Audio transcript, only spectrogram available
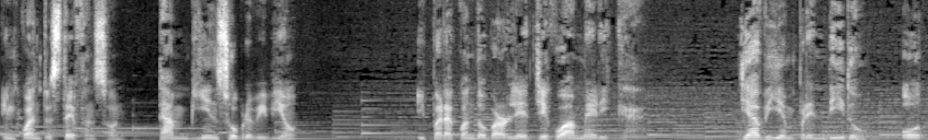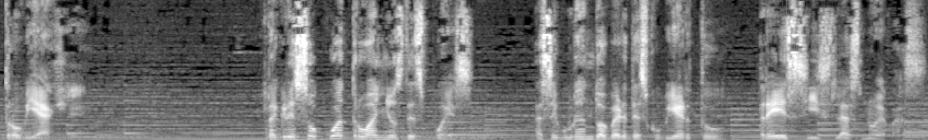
En cuanto a Stephenson, también sobrevivió. Y para cuando Bartlett llegó a América, ya había emprendido otro viaje. Regresó cuatro años después, asegurando haber descubierto tres islas nuevas.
